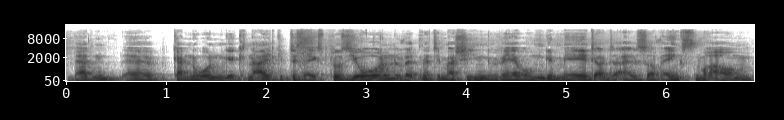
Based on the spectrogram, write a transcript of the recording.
werden äh, Kanonen geknallt, gibt es Explosionen, wird mit dem Maschinengewehr umgemäht, also alles auf engstem Raum.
